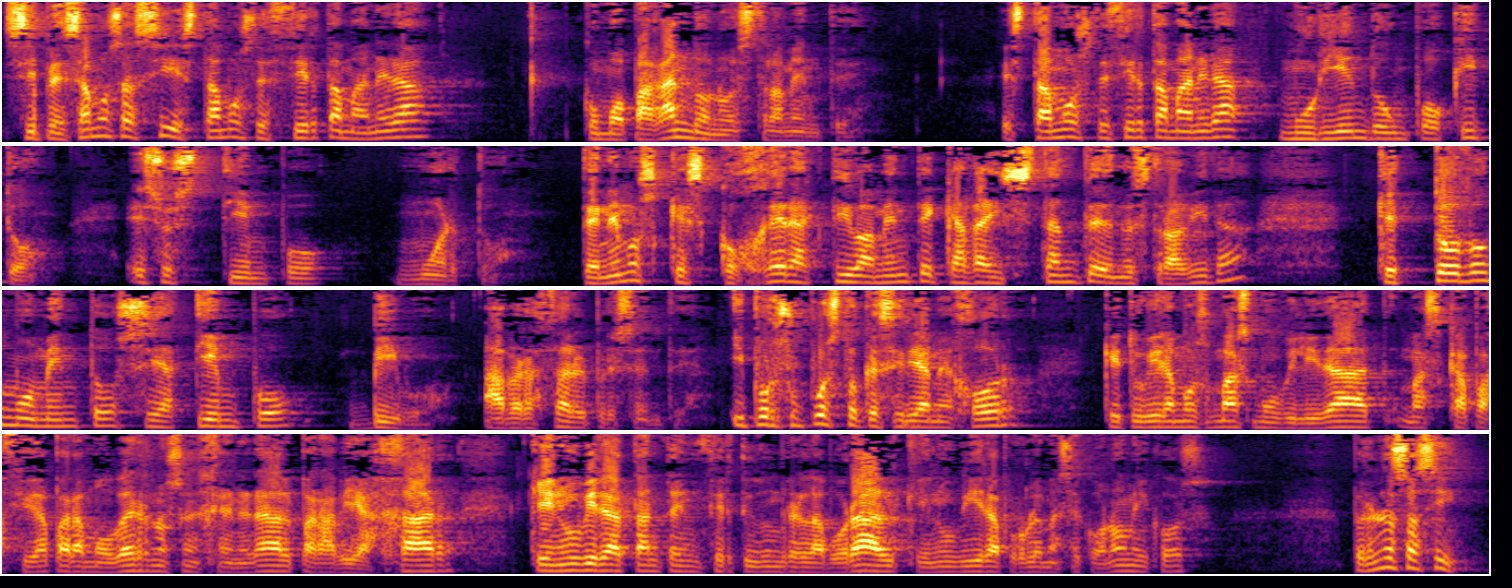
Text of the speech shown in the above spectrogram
Si pensamos así, estamos de cierta manera como apagando nuestra mente. Estamos de cierta manera muriendo un poquito. Eso es tiempo muerto. Tenemos que escoger activamente cada instante de nuestra vida que todo momento sea tiempo vivo, abrazar el presente. Y por supuesto que sería mejor que tuviéramos más movilidad, más capacidad para movernos en general, para viajar, que no hubiera tanta incertidumbre laboral, que no hubiera problemas económicos. Pero no es así.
